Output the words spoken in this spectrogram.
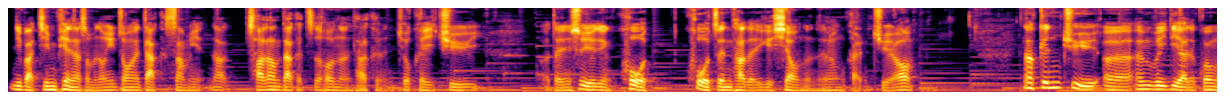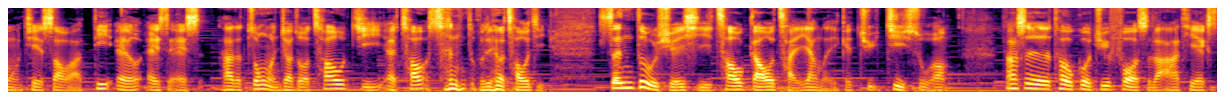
你把晶片啊什么东西装在 Dock 上面，那插上 Dock 之后呢，它可能就可以去呃，等于是有点扩扩增它的一个效能的那种感觉哦。那根据呃 NVIDIA 的官网介绍啊，DLSS 它的中文叫做超级呃超 深度，不是叫超级。深度学习超高采样的一个技技术哦，它是透过 GeForce 的 RTX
